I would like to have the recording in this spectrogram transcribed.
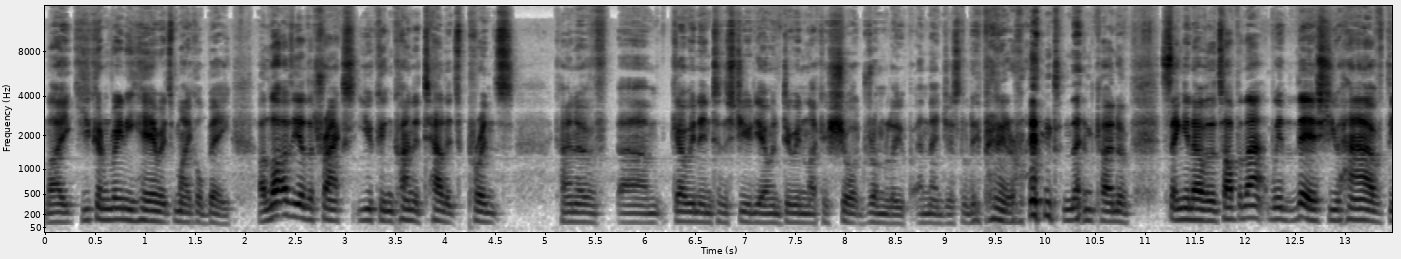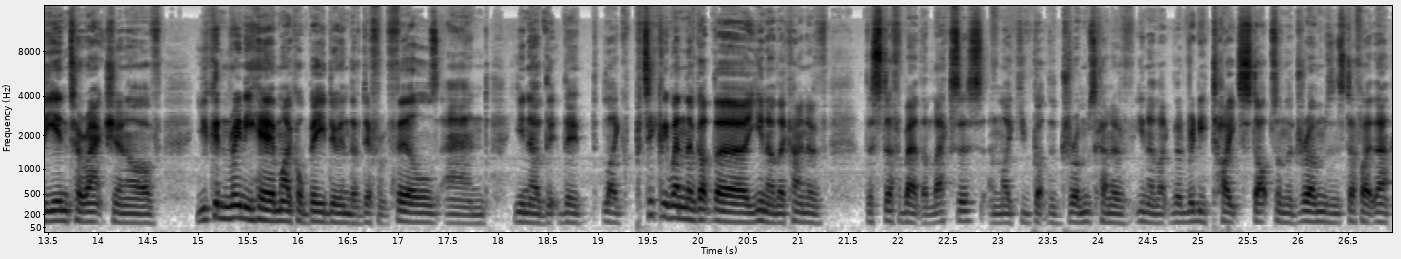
Like you can really hear it's Michael B. A lot of the other tracks, you can kind of tell it's Prince, kind of um, going into the studio and doing like a short drum loop and then just looping it around and then kind of singing over the top of that. With this, you have the interaction of you can really hear Michael B doing the different fills and you know the, the like particularly when they've got the you know the kind of the stuff about the Lexus and like you've got the drums kind of you know like the really tight stops on the drums and stuff like that.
